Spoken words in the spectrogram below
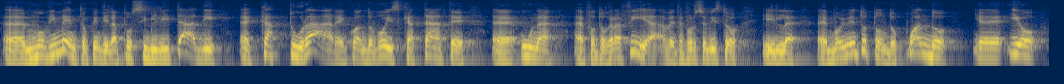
eh, movimento, quindi la possibilità di catturare quando voi scattate una fotografia, avete forse visto il movimento tondo, quando io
